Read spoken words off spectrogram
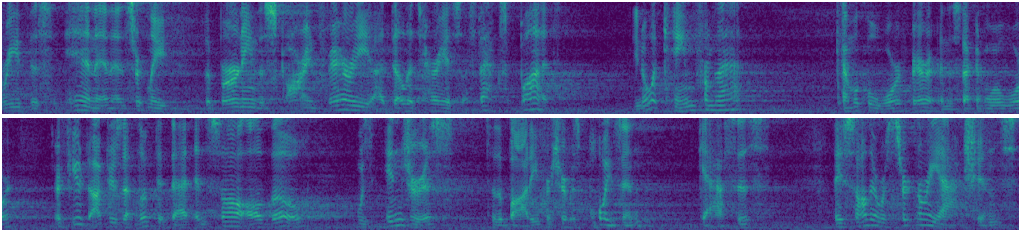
breathed this in, and, and certainly the burning, the scarring, very deleterious effects. But you know what came from that? Chemical warfare in the Second World War? There are a few doctors that looked at that and saw, although was injurious to the body, for sure it was poison, gases, they saw there were certain reactions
